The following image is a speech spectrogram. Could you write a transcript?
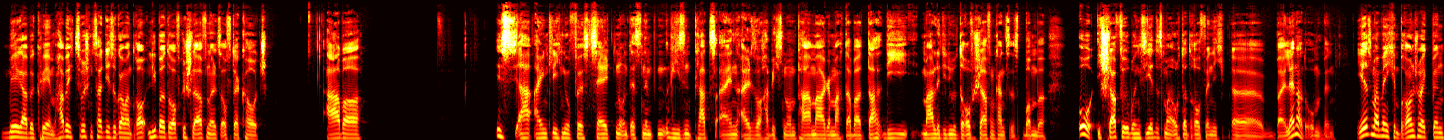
Mega bequem. Habe ich zwischenzeitlich sogar mal drau lieber drauf geschlafen als auf der Couch. Aber ist ja eigentlich nur fürs Zelten und es nimmt einen riesen Platz ein, also habe ich es nur ein paar Mal gemacht, aber da, die Male, die du drauf schlafen kannst, ist Bombe. Oh, ich schlafe übrigens jedes Mal auch da drauf, wenn ich äh, bei Lennart oben bin. Jedes Mal, wenn ich in Braunschweig bin,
